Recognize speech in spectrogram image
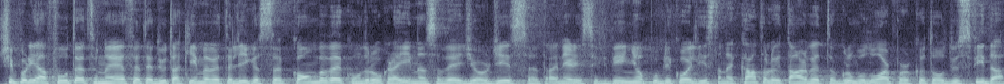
Shqipëria futet në ethet e dy takimeve të Ligës së Kombeve kundër Ukrainës dhe Gjeorgjisë. Trajneri Silvinjo publikoi listën e katër lojtarëve të grumbulluar për këto dy sfida.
